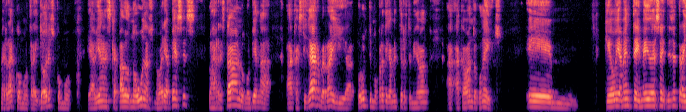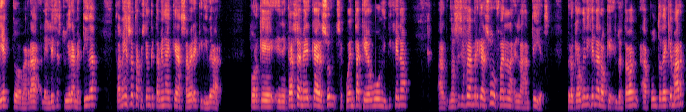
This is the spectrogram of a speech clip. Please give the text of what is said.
¿verdad? Como traidores, como eh, habían escapado no una, sino varias veces, los arrestaban, los volvían a, castigar, ¿verdad? Y ah, por último prácticamente los terminaban acabando con ellos. Em, que obviamente en medio de ese, de ese trayecto, ¿verdad? La iglesia estuviera metida, también es otra cuestión que también hay que saber equilibrar. Porque en el caso de América del Sur se cuenta que hubo un indígena no sé si fue América del Sur o fue en, las Antillas, pero que a un indígena lo, que, lo estaban a punto de quemar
